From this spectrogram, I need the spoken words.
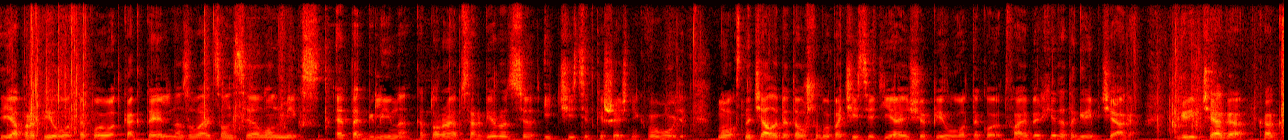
я пропил вот такой вот коктейль, называется он Cialon Mix. Это глина, которая абсорбирует все и чистит кишечник, выводит. Но сначала для того, чтобы почистить, я еще пил вот такой вот Fiber Hit, это гриб чага. Гриб чага, как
